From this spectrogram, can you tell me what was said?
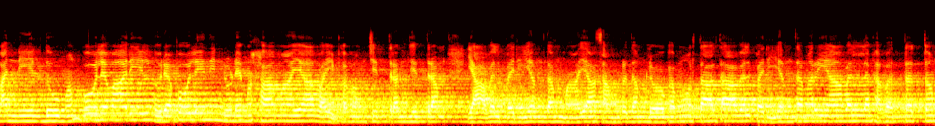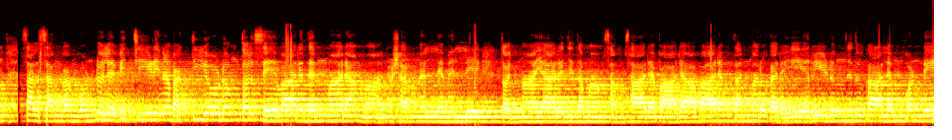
വന്നിയിൽ ധൂമം പോലെ വാരിയിൽ നുര പോലെ നിന്നുടെ മഹാമായ വൈഭവം ചിത്രം ചിത്രം. യാവൽ പര്യന്തം മായാ സമൃദ്ധം ലോകമോർത്താൽ താവൽ പര്യന്തമറിയാവല്ല ഭവത്തത്വം സത്സംഗം കൊണ്ടു ലഭിച്ചിടിന ഭക്തിയോടും തൊൽസേവാരതന്മാരാം മാനുഷർ മെല്ലെ മെല്ലെ തൊന്മായാരചിതമാം സംസാര പാരാവാരം തന്മറു കരയേറിയിടുന്നതു കാലം കൊണ്ടേ.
